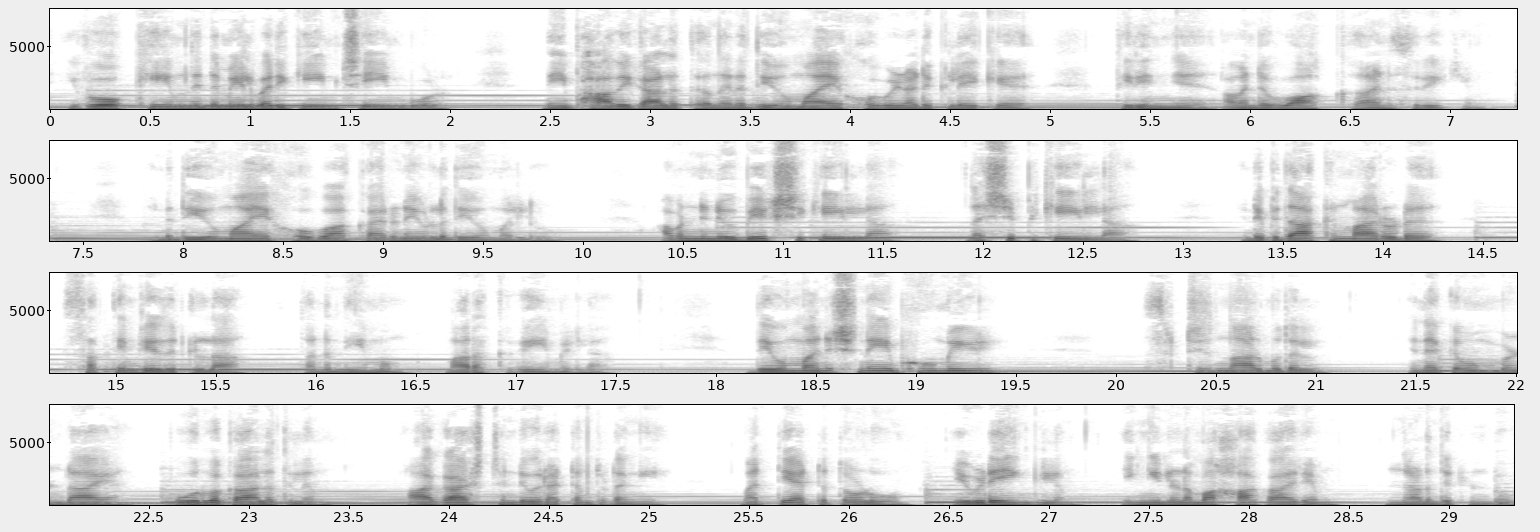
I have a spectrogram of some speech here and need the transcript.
ഇവയൊക്കെയും നിന്റെ മേൽ വരികയും ചെയ്യുമ്പോൾ നീ ഭാവി കാലത്ത് നിന്റെ ദൈവമായ ഹോബയുടെ അടുക്കിലേക്ക് തിരിഞ്ഞ് അവന്റെ വാക്ക് അനുസരിക്കും. നിന്റെ ദൈവമായ ഹോബ കരുണയുള്ള ദൈവമല്ലോ. അവൻ നിന്നെ ഉപേക്ഷിക്കുകയില്ല നശിപ്പിക്കുകയില്ല നിന്റെ പിതാക്കന്മാരോട് സത്യം ചെയ്തിട്ടുള്ള തന്റെ നിയമം മറക്കുകയുമില്ല. ദൈവം മനുഷ്യനെ ഭൂമിയിൽ സൃഷ്ടിച്ച നാൾ മുതൽ നിനക്ക് മുമ്പുണ്ടായ പൂർവകാലത്തിലും ആകാശത്തിന്റെ ഒരറ്റം തുടങ്ങി മറ്റേ അറ്റത്തോളവും എവിടെയെങ്കിലും ഇങ്ങനെയുള്ള മഹാകാര്യം നടന്നിട്ടുണ്ടോ?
